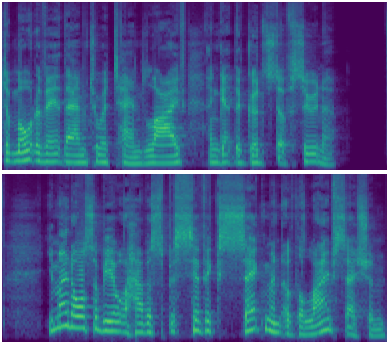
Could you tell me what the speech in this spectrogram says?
to motivate them to attend live and get the good stuff sooner. You might also be able to have a specific segment of the live session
